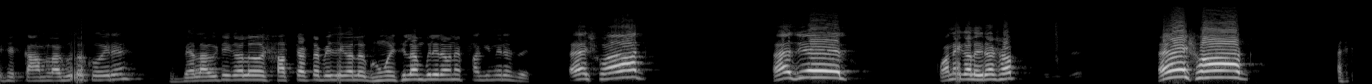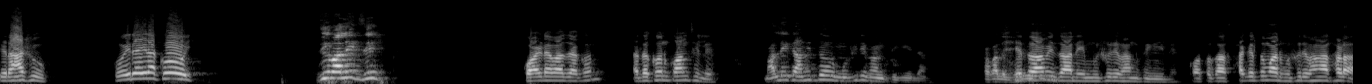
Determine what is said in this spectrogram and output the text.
এসে কামলাগুলো কই রে বেলা উঠে গেল সাত চারটা বেজে গেল ঘুমাইছিলাম বলে মানে ফাঁকি মেরেছে। এই সোহাগ এই জুয়েল কনে গেল এরা সব? এই সোহাগ আজকে রাসুক কই রে এরা কই? জি মালিক জি। কয়টা বাজে এখন? এতক্ষণ কন ছিলে? মালিক আমি তো মুফিরি ভাঙতে গেলাম। সকালে সে তো আমি জানি মুসুরি ভাঙতে গেলে। কত কাজ থাকে তোমার মুসুরি ভাঙা ছাড়া?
